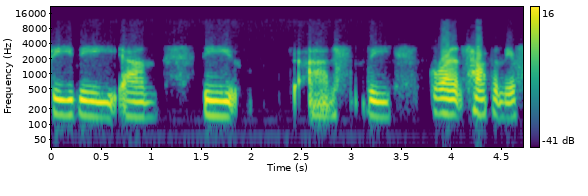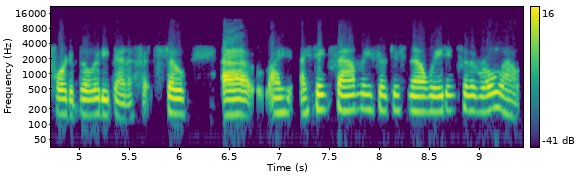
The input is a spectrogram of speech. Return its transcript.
see the um, the uh, the grants happen, the affordability benefits. So uh, I, I think families are just now waiting for the rollout.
